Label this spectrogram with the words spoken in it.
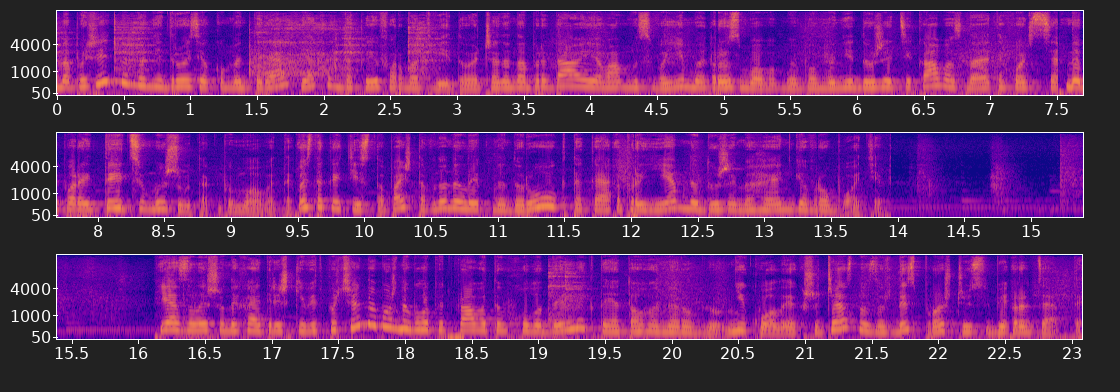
напишіть мені, друзі, в коментарях, як вам такий формат відео. Чи не набридаю я вам своїми розмовами, бо мені дуже цікаво, знаєте, хочеться не перейти цю межу, так би мовити. Ось таке тісто, бачите, воно не липне до рук, таке приємне, дуже м'ягеньке в роботі. Я залишу нехай трішки відпочине, можна було підправити в холодильник, та я того не роблю. Ніколи, якщо чесно, завжди спрощую собі рецепти.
